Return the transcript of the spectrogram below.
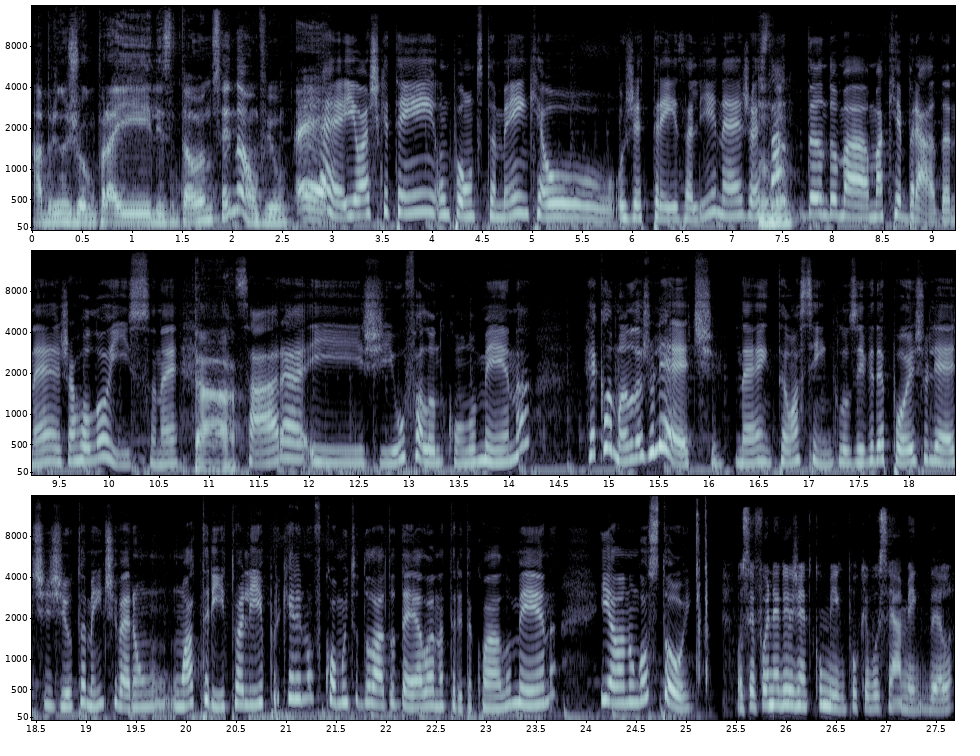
Abrindo o jogo pra eles. Então eu não sei não, viu? É. É, e eu acho que tem um ponto também, que é o, o G3 ali, né? Já está dando uma, uma quebrada, né? Já rolou isso, né? Tá. Sara e Gil falando com Lumena, reclamando da Juliette, né? Então, assim, inclusive depois Juliette e Gil também tiveram um, um atrito ali, porque ele não ficou muito do lado dela na treta com a Lumena, e ela não gostou. Você foi negligente comigo porque você é amigo dela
